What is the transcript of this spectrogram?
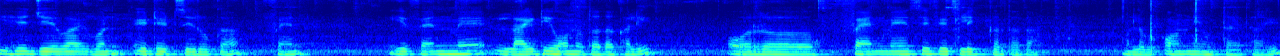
ये है J Y one eight eight zero का फ़ैन ये फ़ैन में लाइट ही ऑन होता था खाली और फ़ैन में सिर्फ़ ये क्लिक करता था। मतलब ऑन नहीं होता है था ये।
